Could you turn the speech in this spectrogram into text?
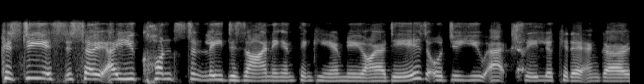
Because do you so are you constantly designing and thinking of new ideas, or do you actually yeah. look at it and go,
